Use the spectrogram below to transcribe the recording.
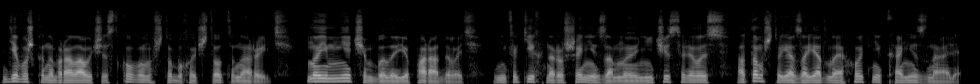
девушка набрала участковым, чтобы хоть что-то нарыть. Но им нечем было ее порадовать. Никаких нарушений за мною не числилось, о том, что я заядлый охотник, они знали.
